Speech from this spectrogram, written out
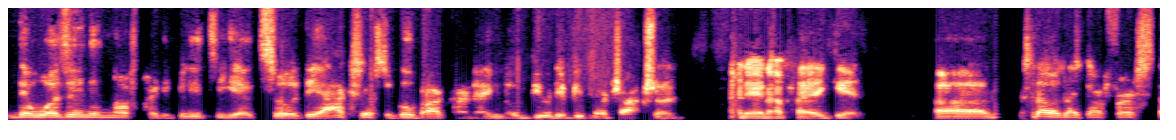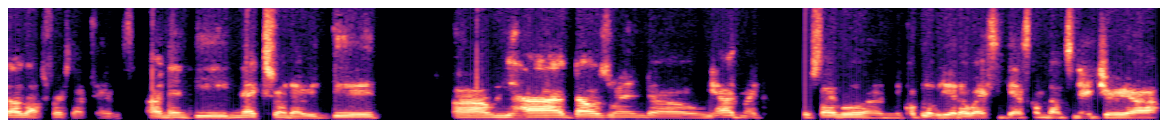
There wasn't enough credibility yet so they asked us to go back and you know build a bit more traction and then apply again. Um so that was like our first that was our first attempt. And then the next one that we did uh we had that was when uh, we had Mike Seibel and a couple of the other YC guys come down to Nigeria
